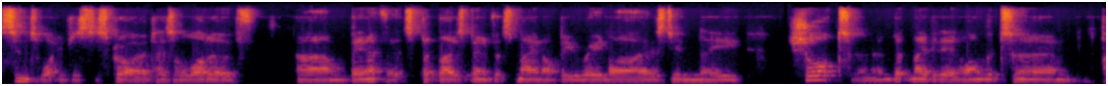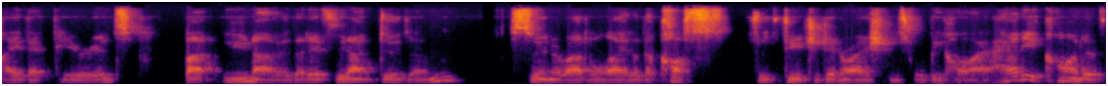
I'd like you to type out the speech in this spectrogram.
since what you've just described, has a lot of um, benefits, but those benefits may not be realised in the short term, but maybe they're longer term payback periods. But you know that if we don't do them sooner rather than later, the costs for future generations will be higher. How do you kind of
